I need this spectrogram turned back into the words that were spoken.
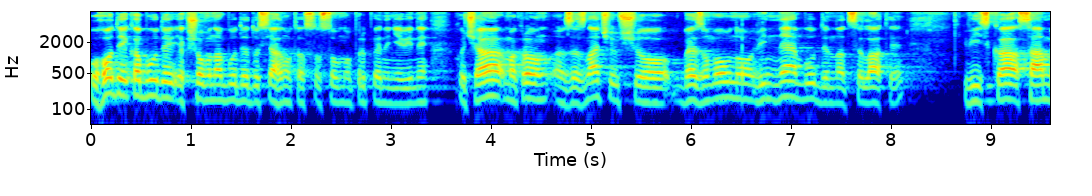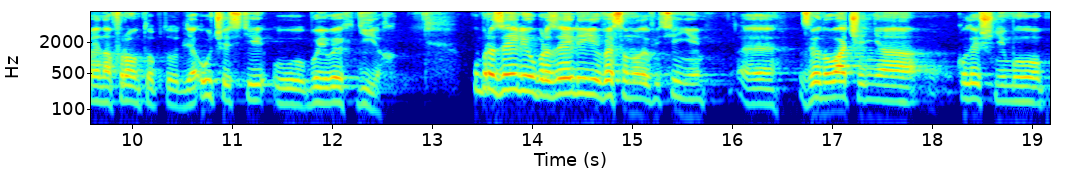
угоди, яка буде, якщо вона буде досягнута стосовно припинення війни. Хоча Макрон зазначив, що безумовно він не буде надсилати війська саме на фронт, тобто для участі у бойових діях. У Бразилії у Бразилії висунули офіційні е, звинувачення колишньому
